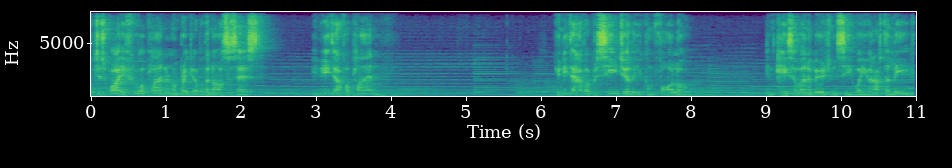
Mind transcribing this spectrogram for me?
Which is why if you are planning on breaking up with a narcissist, you need to have a plan. You need to have a procedure that you can follow in case of an emergency where you have to leave.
